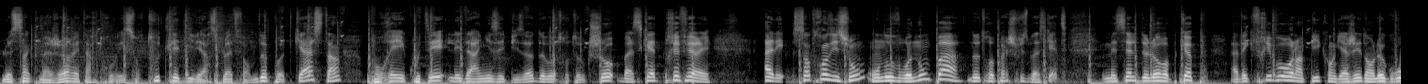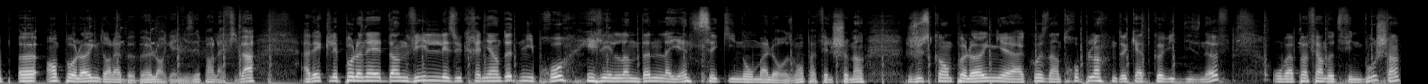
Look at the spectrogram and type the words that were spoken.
Le 5 majeur est à retrouver sur toutes les diverses plateformes de podcast hein, pour réécouter les derniers épisodes de votre talk show basket préféré. Allez, sans transition, on ouvre non pas notre page Swiss Basket, mais celle de l'Europe Cup, avec Fribourg Olympique engagé dans le groupe E en Pologne, dans la bubble organisée par la FIBA, avec les Polonais d'Anvil, les Ukrainiens de Dnipro et les London Lions, qui n'ont malheureusement pas fait le chemin jusqu'en Pologne à cause d'un trop-plein de cas de Covid-19. On va pas faire notre fine bouche. hein.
